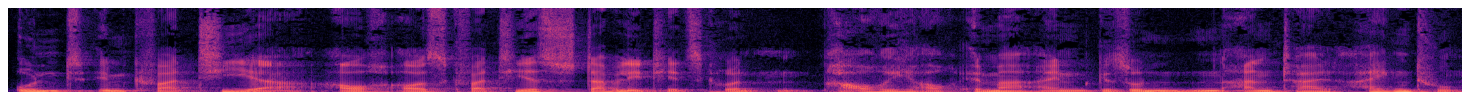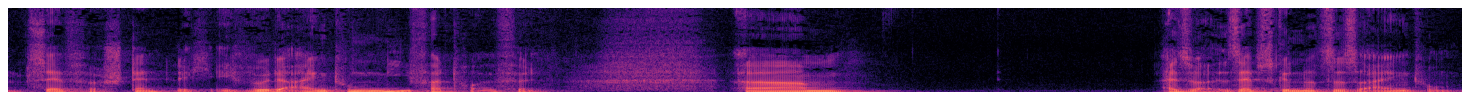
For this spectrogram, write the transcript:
und im Quartier, auch aus Quartiersstabilitätsgründen, brauche ich auch immer einen gesunden Anteil Eigentum. Selbstverständlich. Ich würde Eigentum nie verteufeln. Ähm, also selbstgenutztes Eigentum.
